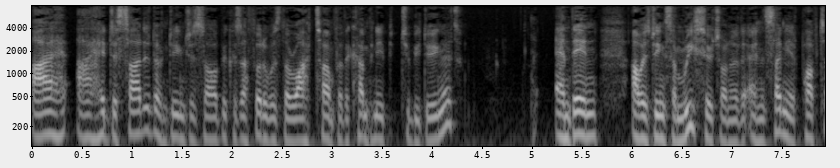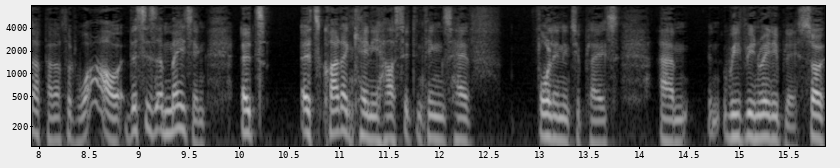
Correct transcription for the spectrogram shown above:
I I had decided on doing Giselle because I thought it was the right time for the company to be doing it. And then I was doing some research on it, and suddenly it popped up, and I thought, "Wow, this is amazing!" It's it's quite uncanny how certain things have fallen into place. Um, we've been really blessed. So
